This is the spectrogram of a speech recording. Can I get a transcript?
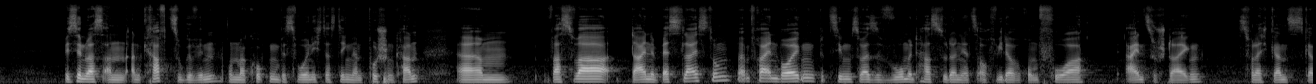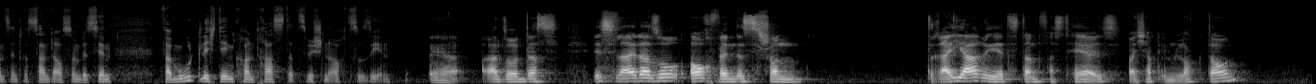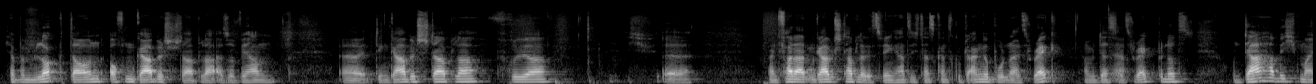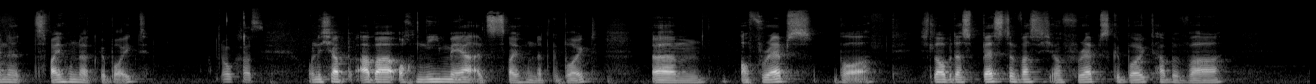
bisschen was an, an Kraft zu gewinnen und mal gucken, bis wohin ich das Ding dann pushen kann. Ähm, was war deine Bestleistung beim freien Beugen, beziehungsweise womit hast du dann jetzt auch wiederum vor, einzusteigen? Ist vielleicht ganz, ganz interessant, auch so ein bisschen vermutlich den Kontrast dazwischen auch zu sehen. Ja, also das ist leider so, auch wenn es schon drei Jahre jetzt dann fast her ist, weil ich habe im Lockdown, ich habe im Lockdown auf dem Gabelstapler, also wir haben äh, den Gabelstapler früher, ich, äh, mein Vater hat einen Gabelstapler, deswegen hat sich das ganz gut angeboten als Rack, haben wir das ja. als Rack benutzt und da habe ich meine 200 gebeugt. Oh krass. Und ich habe aber auch nie mehr als 200 gebeugt. Ähm, auf Raps, boah, ich glaube, das Beste, was ich auf Raps gebeugt habe, war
